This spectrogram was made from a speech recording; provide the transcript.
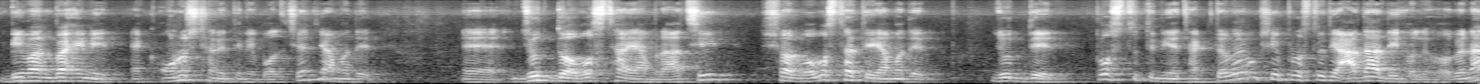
বিমান বাহিনীর এক অনুষ্ঠানে তিনি বলছেন যে আমাদের যুদ্ধ অবস্থায় আমরা আছি, সর্ব অবস্থাতেই আমাদের যুদ্ধের প্রস্তুতি নিয়ে থাকতে হবে এবং সেই প্রস্তুতি আদা আদি হলে হবে না,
